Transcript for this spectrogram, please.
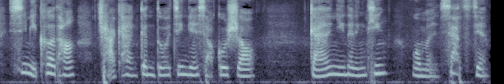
“西米课堂”，查看更多经典小故事哦。感恩您的聆听，我们下次见。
